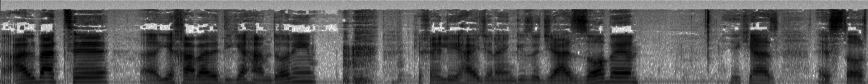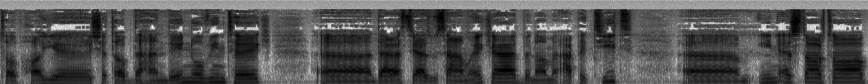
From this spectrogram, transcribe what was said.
البته یه خبر دیگه هم داریم که خیلی هیجان انگیز و جذابه. یکی از استارتاپ های شتاب دهنده نوین تک در از جذب سرمایه کرد به نام اپتیت. این استارتاپ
